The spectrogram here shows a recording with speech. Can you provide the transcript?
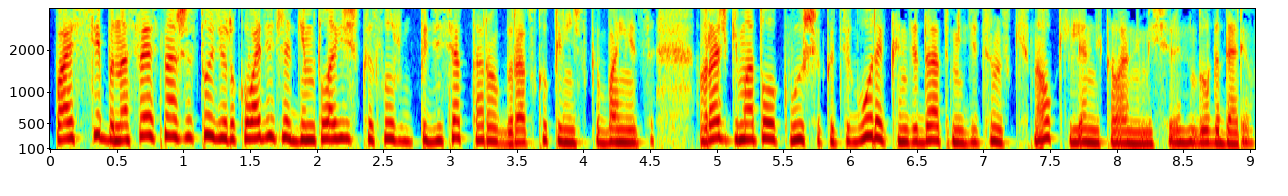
Спасибо. На связи с нашей студией руководитель гематологической службы 52-й городской клинической больницы, врач-гематолог высшей категории, кандидат медицинских наук Елена Николаевна Мисюрина. Благодарю.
